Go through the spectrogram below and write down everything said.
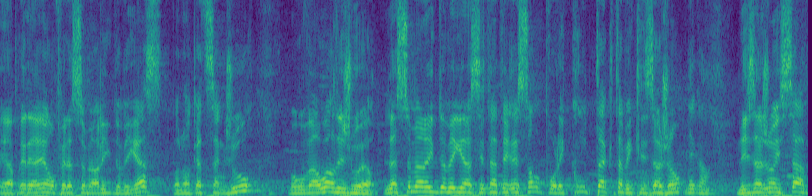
Et après, derrière, on fait la Summer League de Vegas pendant 4-5 jours. Bon, on va avoir des joueurs. La Summer League de Vegas, c'est intéressant pour les contacts avec les agents. D'accord. Les agents, ils savent.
